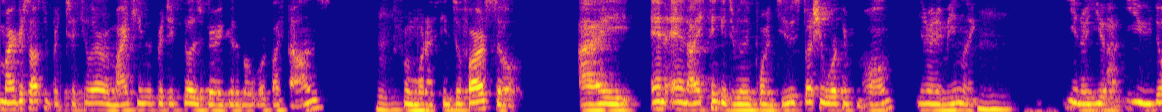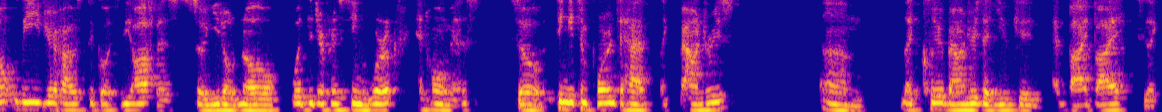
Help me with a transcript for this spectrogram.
Microsoft in particular, or my team in particular, is very good about work-life balance mm-hmm. from what I've seen so far. So I and and I think it's really important too, especially working from home. You know what I mean? Like mm-hmm you know you you don't leave your house to go to the office so you don't know what the difference between work and home is. So i think it's important to have like boundaries um like clear boundaries that you could abide by so like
